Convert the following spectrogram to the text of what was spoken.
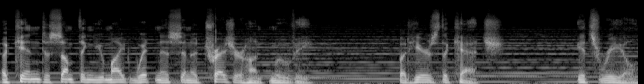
akin to something you might witness in a treasure hunt movie. But here's the catch. It's real.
